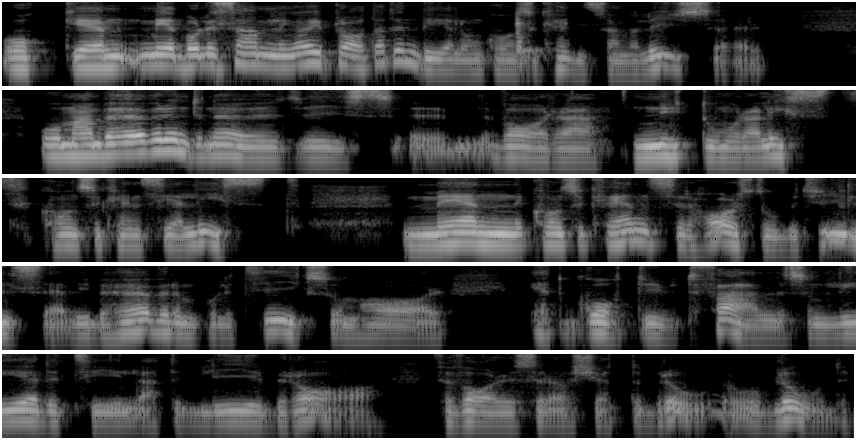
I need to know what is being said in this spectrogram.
Och eh, Medborgerlig Samling har ju pratat en del om konsekvensanalyser. Och man behöver inte nödvändigtvis eh, vara nyttomoralist, konsekventialist. Men konsekvenser har stor betydelse. Vi behöver en politik som har ett gott utfall som leder till att det blir bra för varelser av kött och blod.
